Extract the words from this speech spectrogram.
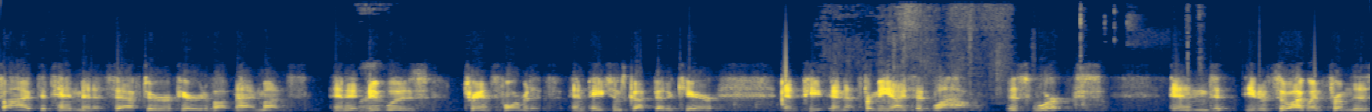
five to 10 minutes after a period of about nine months. And it, wow. it was transformative, and patients got better care. And, and for me, I said, wow, this works. And, you know, so I went from this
